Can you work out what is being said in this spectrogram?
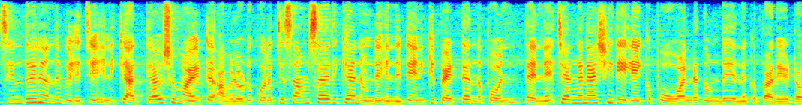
സിന്ധുവിനെ ഒന്ന് വിളിച്ച് എനിക്ക് അത്യാവശ്യമായിട്ട് അവളോട് കുറച്ച് സംസാരിക്കാനുണ്ട്. എന്നിട്ട് എനിക്ക് പെട്ടെന്ന് പോ തന്നെ ചങ്ങനാശ്ശേരിയിലേക്ക് പോവേണ്ടതുണ്ട് എന്നൊക്കെ പറയട്ടോ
